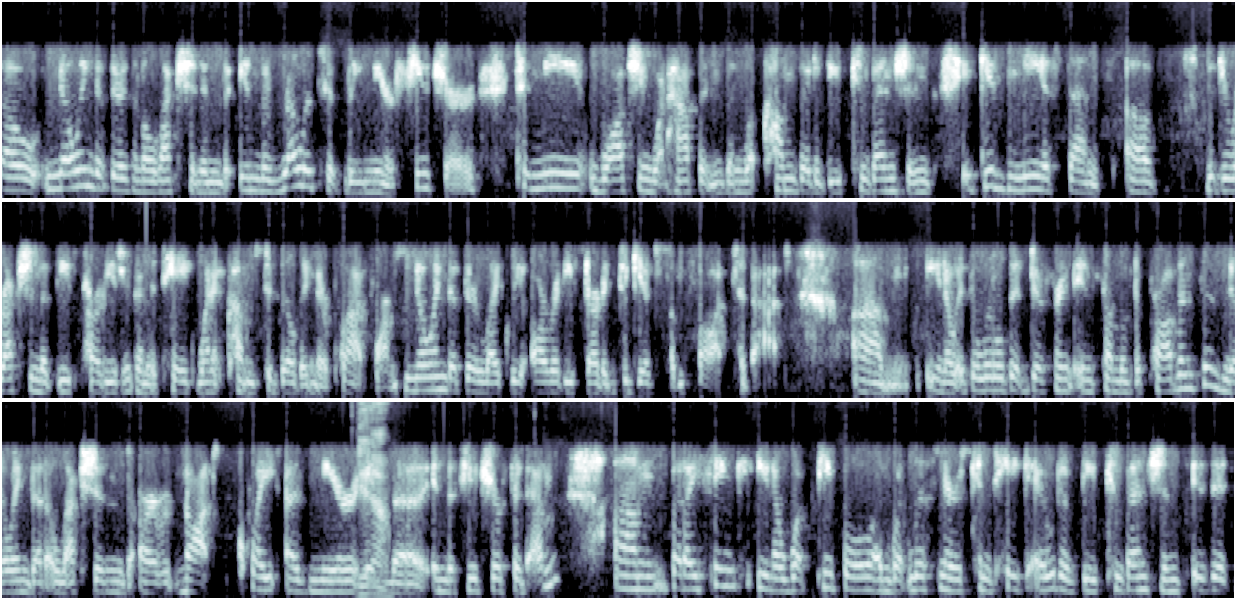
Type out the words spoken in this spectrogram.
So knowing that there's an election in the in the relatively near future, to me, watching what happens and what comes out of these conventions, it gives me a sense of the direction that these parties are going to take when it comes to building their platforms, knowing that they're likely already starting to give some thought to that. Um, you know, it's a little bit different in some of the provinces, knowing that elections are not quite as near yeah. in the in the future for them. Um, but I think you know what people and what listeners can take out of these conventions is it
